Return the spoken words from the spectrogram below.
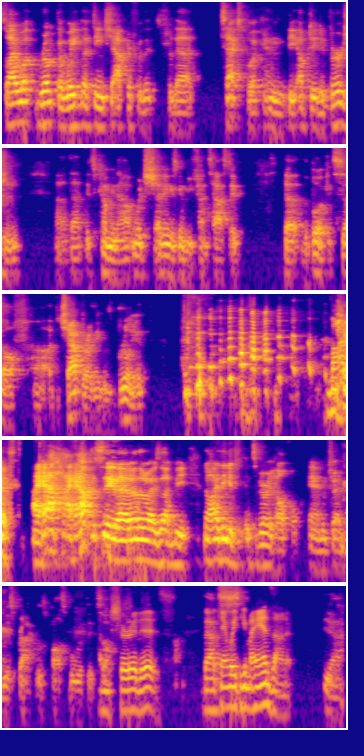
so I wrote the weightlifting chapter for the for that textbook and the updated version uh, that it's coming out, which I think is going to be fantastic. The, the book itself, uh, the chapter, I think was brilliant. Modest. I have I have to say that, otherwise I'd be no. I think it's it's very helpful, and we try to be as practical as possible with it. So I'm sure it is. that's Can't wait to get my hands on it. yeah.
